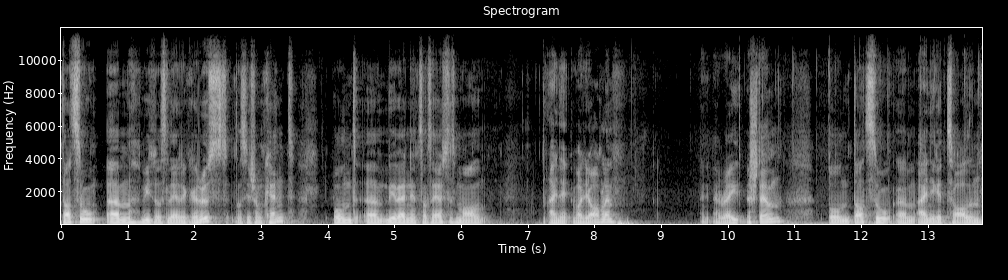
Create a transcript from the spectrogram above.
Dazu ähm, wieder das leere Gerüst, das ihr schon kennt. Und ähm, wir werden jetzt als erstes mal eine Variable, ein Array erstellen und dazu ähm, einige Zahlen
